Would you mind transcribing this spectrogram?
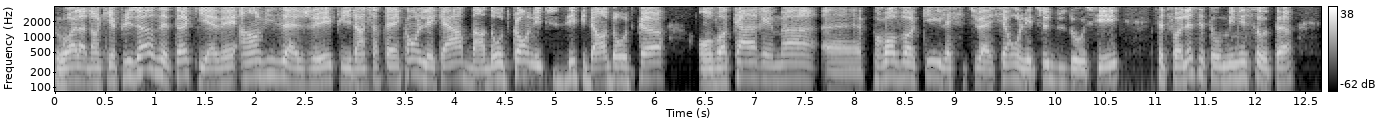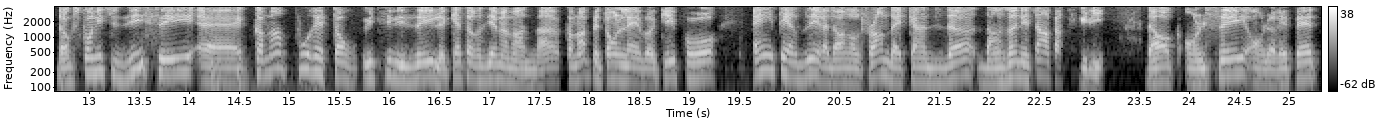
Voilà, donc il y a plusieurs États qui avaient envisagé, puis dans certains cas, on l'écarte, dans d'autres cas, on étudie, puis dans d'autres cas, on va carrément euh, provoquer la situation, l'étude du dossier. Cette fois-là, c'est au Minnesota. Donc, ce qu'on étudie, c'est euh, comment pourrait-on utiliser le 14e amendement, comment peut-on l'invoquer pour interdire à Donald Trump d'être candidat dans un État en particulier? Donc, on le sait, on le répète,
